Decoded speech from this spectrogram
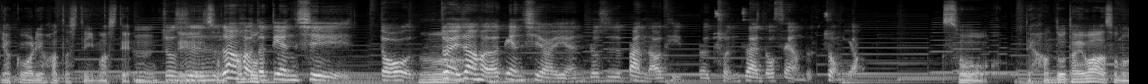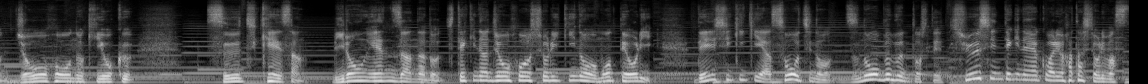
役割を果たしていまして、嗯，就是任何的电器都、嗯对任何的电器而言，就是半导体的存在都非常的重要。そうで半導体はその情報の記憶数値計算理論演算など知的な情報処理機能を持っており電子機器や装置の頭脳部分として中心的な役割を果たしております。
